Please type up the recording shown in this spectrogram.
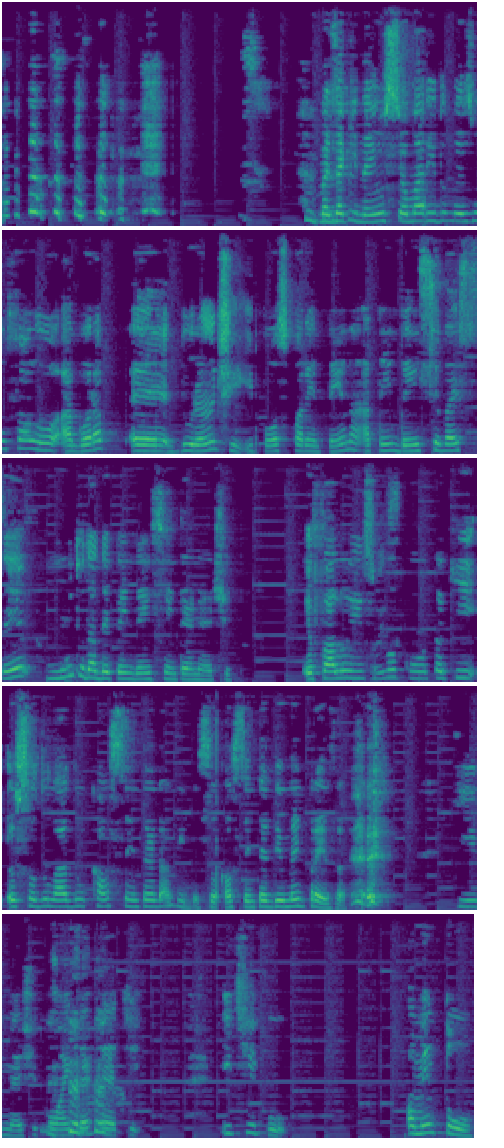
Mas é que nem o seu marido mesmo falou. Agora, é, durante e pós-quarentena, a tendência vai ser muito da dependência à internet. Eu falo isso Pois por é. conta que eu sou do lado call center da vida. Sou call center de uma empresa que mexe com a internet. E, tipo, aumentou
